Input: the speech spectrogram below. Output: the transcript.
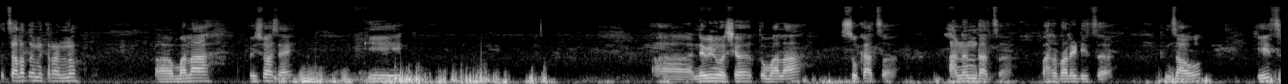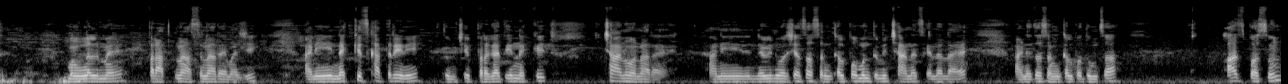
तर चला तो मित्रांनो मला विश्वास आहे की नवीन वर्ष तुम्हाला सुखाचं आनंदाचं भरभराटीचं जाओ हीच मंगलमय प्रार्थना असणार आहे माझी आणि नक्कीच खात्रीने तुमची प्रगती नक्कीच छान होणार आहे. आणि नवीन वर्षाचा संकल्प पण तुम्ही छानच केलेला आहे आणि तो संकल्प तुमचा आजपासून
